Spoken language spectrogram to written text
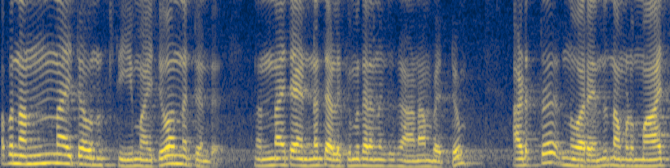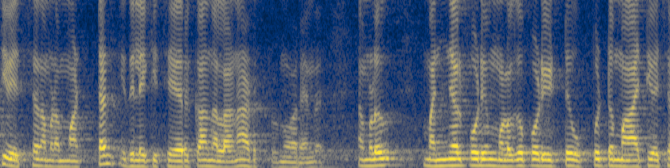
അപ്പോൾ നന്നായിട്ട് ഒന്ന് സ്റ്റീമായിട്ട് വന്നിട്ടുണ്ട്. നന്നായിട്ട് എണ്ണ തിളയ്ക്കുമ്പോൾ തന്നെ നിങ്ങൾക്ക് കാണാൻ പറ്റും. അടുത്ത് എന്ന് പറയുന്നത് നമ്മൾ മാറ്റി വെച്ച നമ്മുടെ മട്ടൺ ഇതിലേക്ക് ചേർക്കുക എന്നുള്ളതാണ് അടുത്തെന്ന് പറയുന്നത്. നമ്മൾ മഞ്ഞൾപ്പൊടിയും മുളക് പൊടി ഇട്ട് ഉപ്പിട്ട് മാറ്റി വെച്ച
